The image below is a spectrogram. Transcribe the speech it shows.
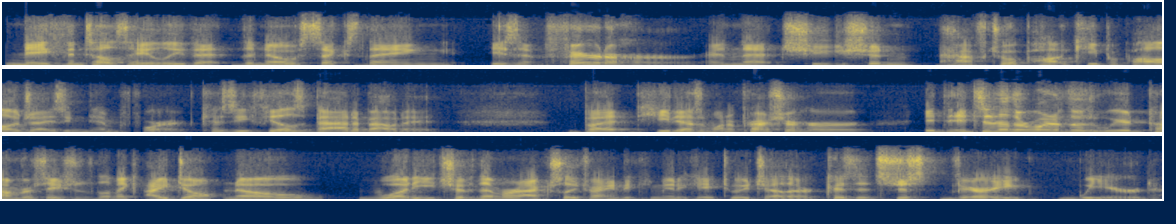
Nathan tells Haley that the no sex thing isn't fair to her and that she shouldn't have to apo- keep apologizing to him for it because he feels bad about it. But he doesn't want to pressure her. It, it's another one of those weird conversations. That, like, I don't know what each of them are actually trying to communicate to each other because it's just very weird.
